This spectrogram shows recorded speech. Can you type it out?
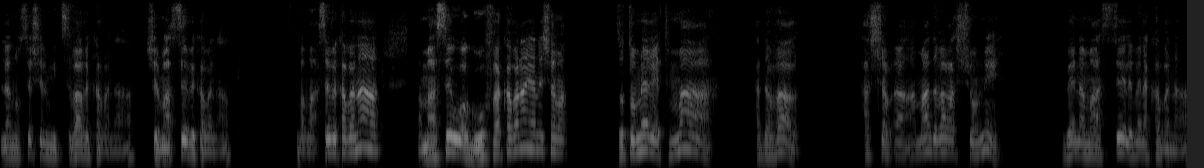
לנושא של מצווה וכוונה, של מעשה וכוונה. במעשה וכוונה, המעשה הוא הגוף והכוונה היא הנשמה. זאת אומרת, מה הדבר, השו... מה הדבר השונה בין המעשה לבין הכוונה?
